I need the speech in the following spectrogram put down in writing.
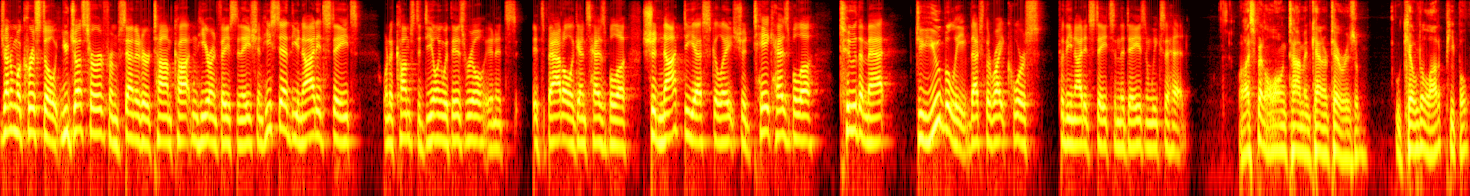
General McChrystal, you just heard from Senator Tom Cotton here on Face the Nation. He said the United States, when it comes to dealing with Israel in its its battle against Hezbollah, should not de-escalate, should take Hezbollah to the mat. Do you believe that's the right course for the United States in the days and weeks ahead? Well, I spent a long time in counterterrorism. We killed a lot of people.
